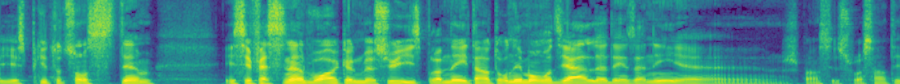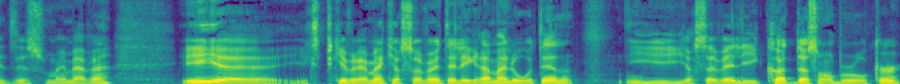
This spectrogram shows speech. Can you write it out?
il a expliqué tout son système. Et c'est fascinant de voir que le monsieur, il se promenait, il était en tournée mondiale dans les années, je pense, 70 ou même avant. Et il expliquait vraiment qu'il recevait un télégramme à l'hôtel. il, recevait les cotes de son broker.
